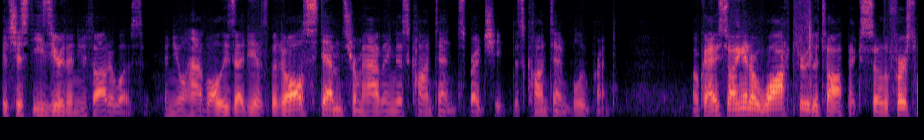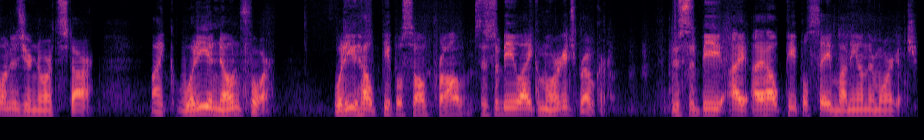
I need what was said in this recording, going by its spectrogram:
it's just easier than you thought it was. And you'll have all these ideas. But it all stems from having this content spreadsheet, this content blueprint. Okay, so I'm going to walk through the topics. So the first one is your North Star. Like, what are you known for? What do you help people solve problems? This would be like a mortgage broker. This would be, I, I help people save money on their mortgage.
